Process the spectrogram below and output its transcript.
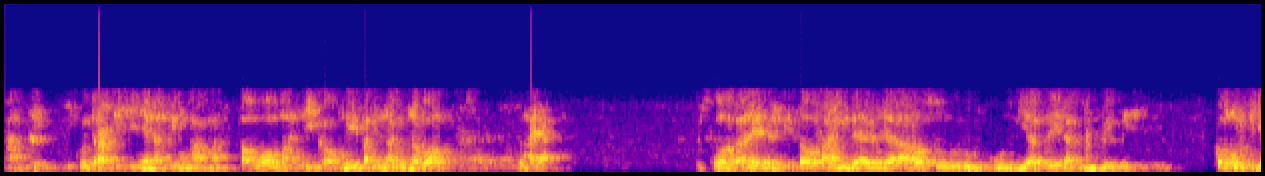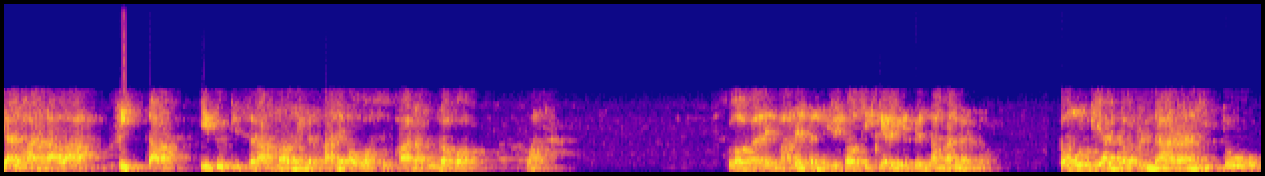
nanti itu tradisinya Nabi Muhammad. Allah mahdi kaum ini pak inna gum nabo layak. Terus kalau balik dan kita faidah ja'a rasuluhum dia bina umbil kemudian masalah kitab itu diserahkan yang kersane Allah subhanahu wa ta'ala kalau balik balik dan cerita sikir itu tambah ngerti Kemudian kebenaran itu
